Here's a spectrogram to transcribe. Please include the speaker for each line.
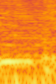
Speaker 1: you.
